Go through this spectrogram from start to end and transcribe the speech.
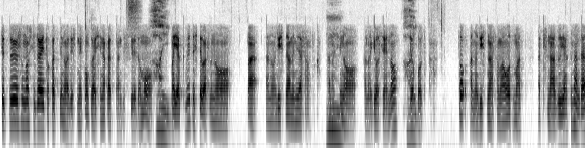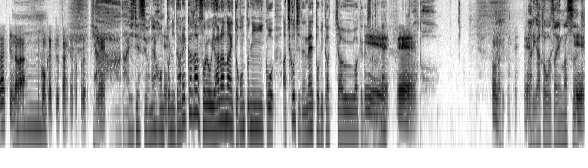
接その取材とかっていうのはですね今回はしなかったんですけれども、はい。まあ、役目としてはその、まあ、あのリスナーの皆様とか、あのうん。市のあの行政の情報とかと、あのリスナー様を、まあ、つなぐ役なんだなっていうのはうん、今回痛感したところでいやすね。ー大事ですよね、本当に誰かがそれをやらないと、本当にこうあちこちでね、飛び交っちゃうわけですからね。ええええ。なるほど。そうなんですね。ええ。ありがとうございます。ええ。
